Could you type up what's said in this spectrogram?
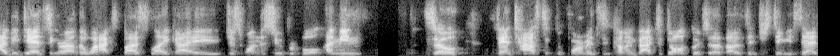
I'd be dancing around the wax bus like I just won the Super Bowl. I mean, so fantastic performance. And coming back to Dahlqvist, I thought it was interesting. You said,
